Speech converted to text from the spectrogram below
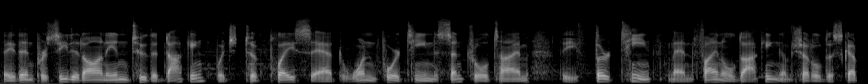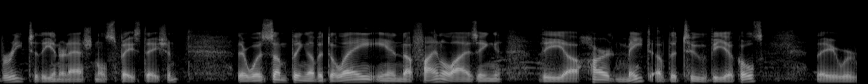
They then proceeded on into the docking, which took place at 1:14 Central Time, the 13th and final docking of Shuttle Discovery to the International Space Station. There was something of a delay in uh, finalizing the uh, hard mate of the two vehicles. They were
